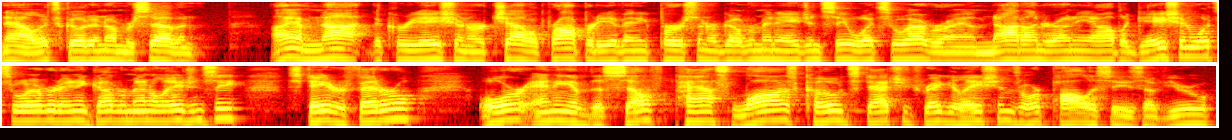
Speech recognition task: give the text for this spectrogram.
Now let's go to number seven. I am not the creation or chattel property of any person or government agency whatsoever. I am not under any obligation whatsoever to any governmental agency, state or federal, or any of the self-passed laws, codes, statutes, regulations, or policies of you,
